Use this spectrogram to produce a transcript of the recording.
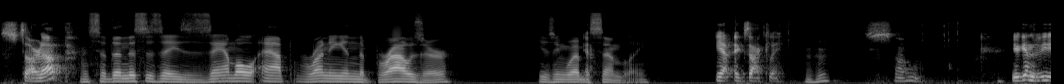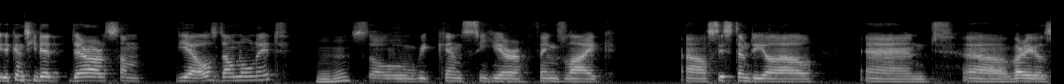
start up. And so then this is a XAML app running in the browser using WebAssembly. Yeah, exactly. Mm -hmm. So you can you can see that there are some DLLs downloaded. Mm -hmm. So we can see here things like uh, system DLL and uh, various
